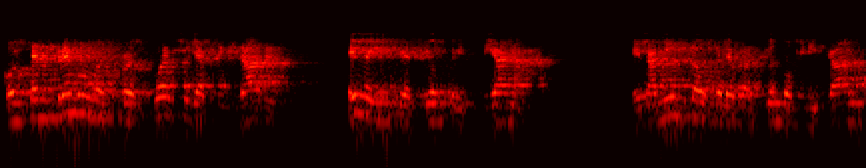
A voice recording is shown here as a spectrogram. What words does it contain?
concentremos nuestro esfuerzo y actividades en la iniciación cristiana, en la misa o celebración dominical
